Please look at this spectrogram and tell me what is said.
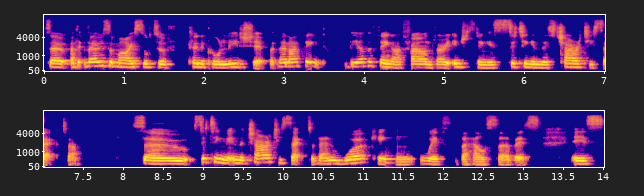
So I think those are my sort of clinical leadership. But then I think the other thing I found very interesting is sitting in this charity sector. So, sitting in the charity sector, then working with the health service is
